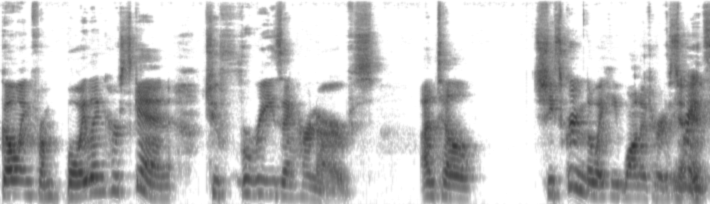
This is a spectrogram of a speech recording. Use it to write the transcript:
going from boiling her skin to freezing her nerves until she screamed the way he wanted her to scream. it's,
